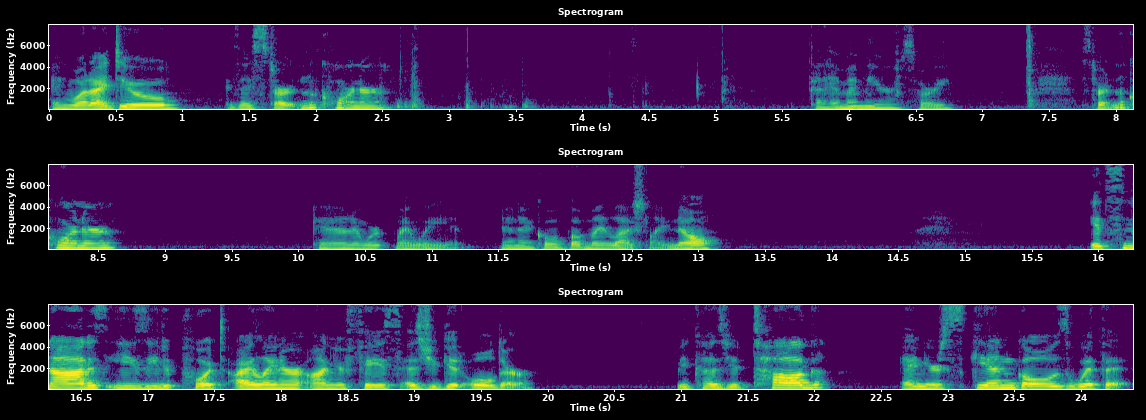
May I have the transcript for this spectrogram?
And what I do is I start in the corner. Gotta have my mirror, sorry. Start in the corner and I work my way in and I go above my lash line. No, it's not as easy to put eyeliner on your face as you get older because you tug and your skin goes with it.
